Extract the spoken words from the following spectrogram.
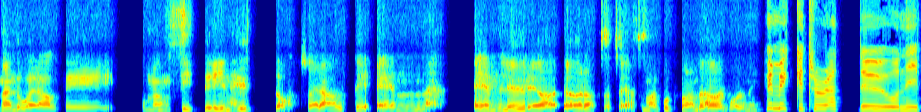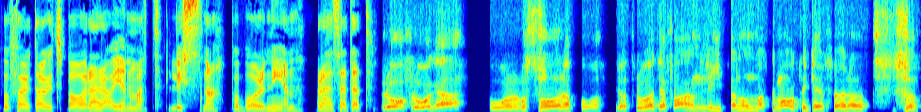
Men då är det alltid, om man sitter i en hytt då, så är det alltid en, en lur i örat så att säga, så man fortfarande hör borrning. Hur mycket tror du att du och ni på företaget sparar då, genom att lyssna på borrningen på det här sättet? Bra fråga. Svår att svara på. Jag tror att jag får anlita någon matematiker för att, för, att,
